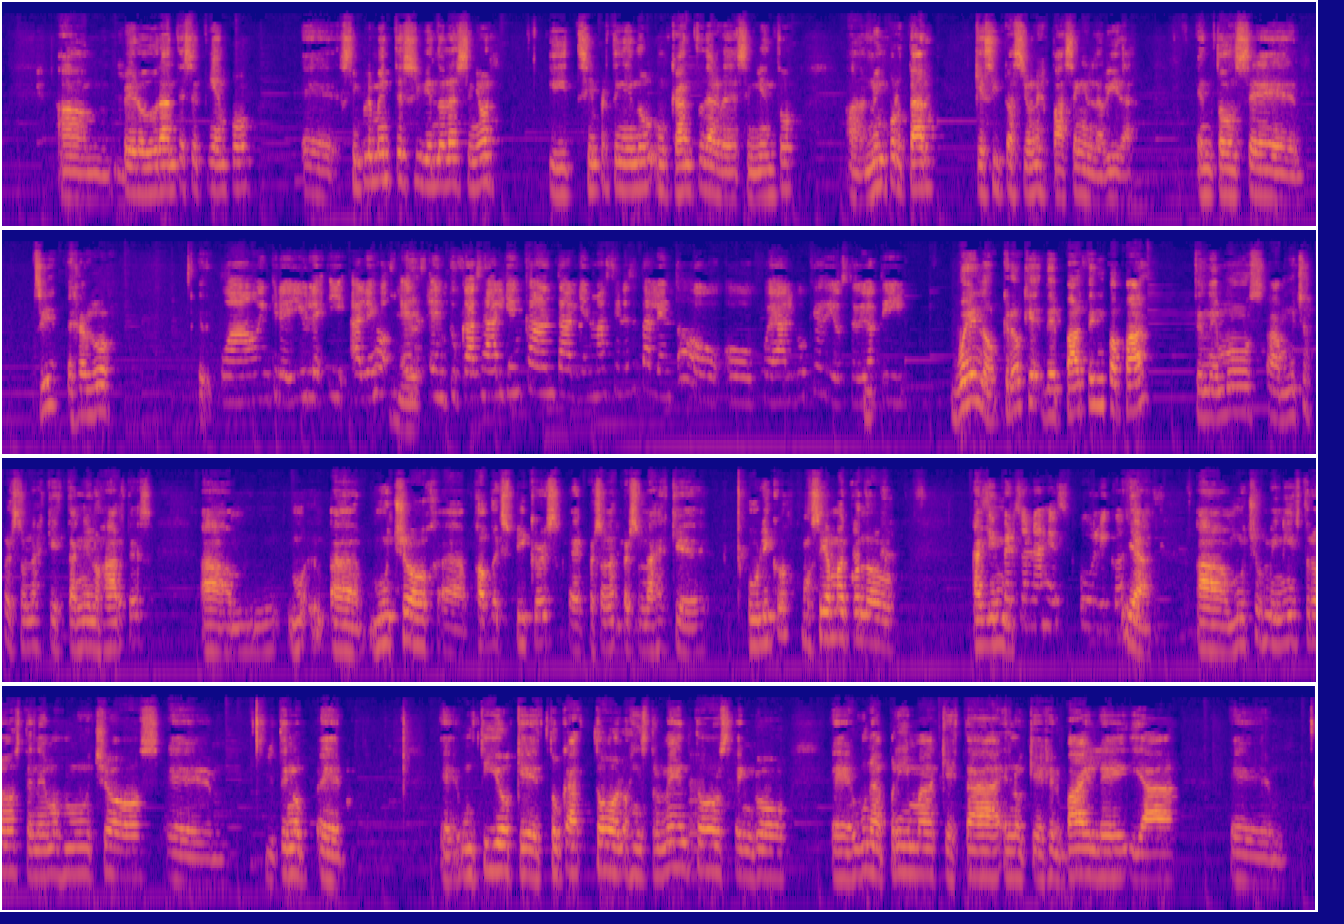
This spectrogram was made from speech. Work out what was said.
Um, pero durante ese tiempo, eh, simplemente sirviéndole al Señor y siempre teniendo un canto de agradecimiento, uh, no importar qué situaciones pasen en la vida. Entonces, sí, es algo... Wow, increíble. Y Alejo, ¿en, ¿en, tu casa alguien canta, alguien más tiene ese talento o, o fue algo que Dios te dio a ti? Bueno, creo que de parte de mi papá tenemos a muchas personas que están en los artes, um, uh, muchos uh, public speakers, eh, personas, personajes que públicos, ¿cómo se llama cuando alguien? Personajes públicos. Ya, yeah. uh, muchos ministros, tenemos muchos, eh, yo tengo eh, un tío que toca todos los instrumentos, tengo una prima que está en lo que es el baile y ha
